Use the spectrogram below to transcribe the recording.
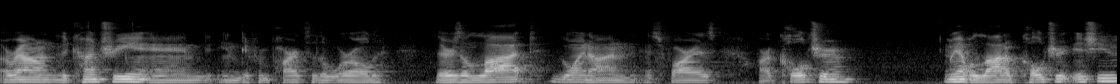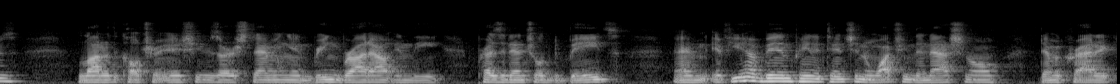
around the country and in different parts of the world. There's a lot going on as far as our culture. We have a lot of culture issues. A lot of the culture issues are stemming and being brought out in the presidential debates. And if you have been paying attention and watching the national Democratic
